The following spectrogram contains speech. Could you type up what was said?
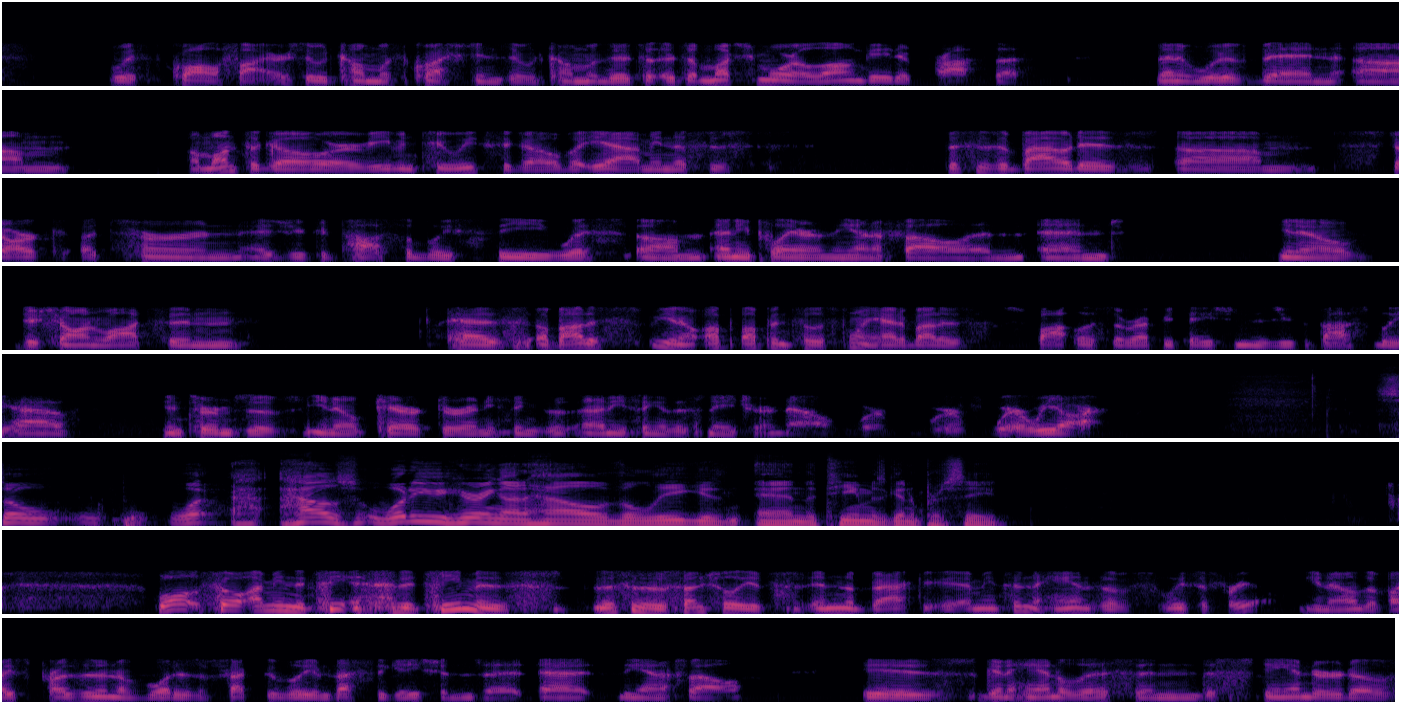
with qualifiers. It would come with questions. It would come. With, it's a, it's a much more elongated process than it would have been um, a month ago or even two weeks ago. But yeah, I mean, this is this is about as um, stark a turn as you could possibly see with um, any player in the NFL, and and you know, Deshaun Watson has about as you know up up until this point had about as spotless a reputation as you could possibly have in terms of you know character anything anything of this nature. Now we're we're where we are. So what? How's what are you hearing on how the league is, and the team is going to proceed? Well, so I mean, the team the team is this is essentially it's in the back. I mean, it's in the hands of Lisa Friel, you know, the vice president of what is effectively investigations at at the NFL, is going to handle this, and the standard of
